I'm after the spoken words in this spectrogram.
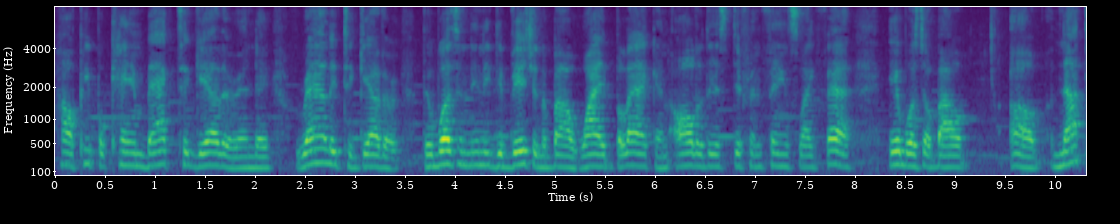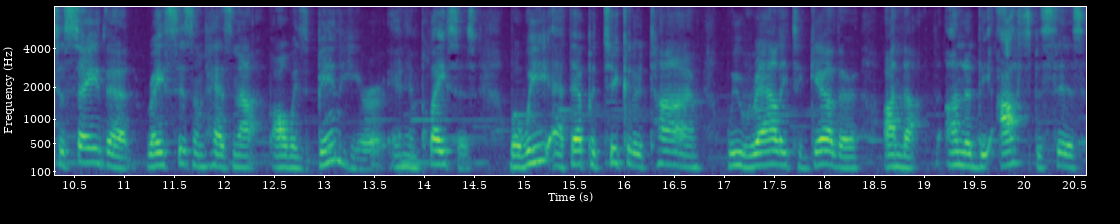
how people came back together and they rallied together. There wasn't any division about white, black, and all of this different things like that. It was about uh, not to say that racism has not always been here and in places, but we at that particular time we rallied together on the under the auspices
